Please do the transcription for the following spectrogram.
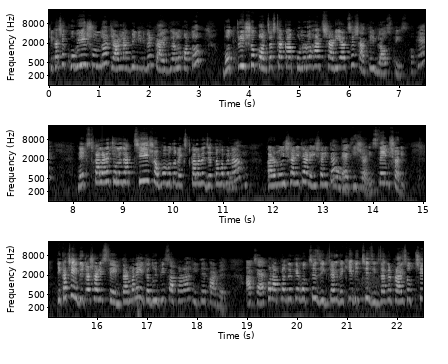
ঠিক আছে? খুবই সুন্দর যার লাগবে নেবেন প্রাইস গেল কত? বত্রিশশো পঞ্চাশ টাকা পনেরো হাত শাড়ি আছে সাথেই ব্লাউজ পিস ওকে নেক্সট কালারে চলে যাচ্ছি সম্ভবত নেক্সট কালারে যেতে হবে না কারণ ওই শাড়িটা আর এই শাড়িটা একই শাড়ি সেম শাড়ি। ঠিক আছে? এই দুইটা শাড়ি সেম তার মানে এটা দুই পিস আপনারা নিতে পারবেন। আচ্ছা এখন আপনাদেরকে হচ্ছে জিগজ্যাগ দেখিয়ে দিচ্ছি। জিগজ্যাগের প্রাইস হচ্ছে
